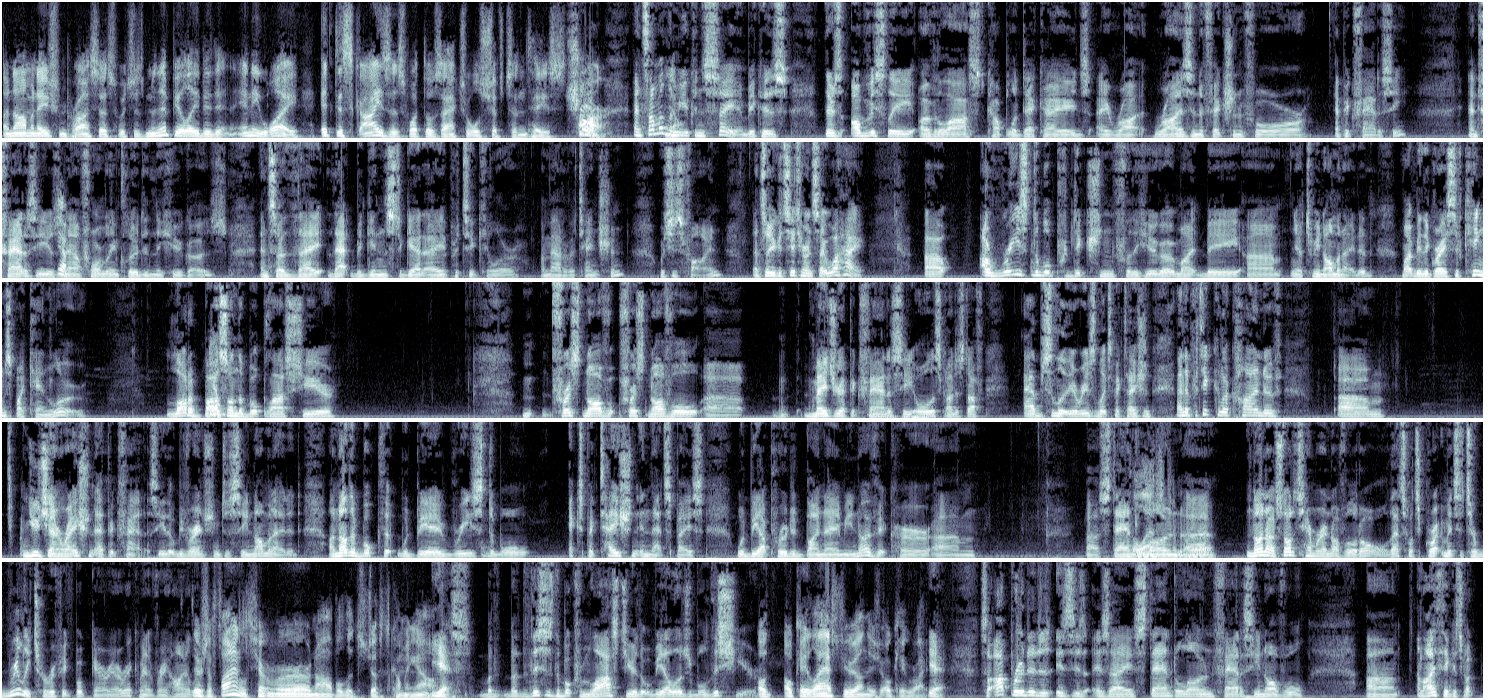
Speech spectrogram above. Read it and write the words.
a nomination process which is manipulated in any way, it disguises what those actual shifts in taste sure. are. And some of them you, know. you can see because there's obviously over the last couple of decades a ri- rise in affection for epic fantasy and fantasy is now formally included in the Hugos, and so they that begins to get a particular amount of attention, which is fine. And so you could sit here and say, well, hey, uh, a reasonable prediction for the Hugo might be, um, you know, to be nominated, might be The Grace of Kings by Ken Liu. A lot of buzz on the book last year. First novel, first novel, uh, major epic fantasy, all this kind of stuff. Absolutely a reasonable expectation, and a particular kind of um, new generation epic fantasy that would be very interesting to see nominated. Another book that would be a reasonable expectation in that space would be uprooted by Naomi Novik, her um, uh, standalone. Uh, no, no, it's not a Temeraire novel at all. That's what's great. I mean, it's, it's, a really terrific book, Gary. I recommend it very highly. There's a final Temeraire novel that's just coming out. Yes, but but this is the book from last year that will be eligible this year. Oh, okay, last year on this. Okay, right. Yeah. So Uprooted is is, is a standalone fantasy novel, um, and I think it's got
